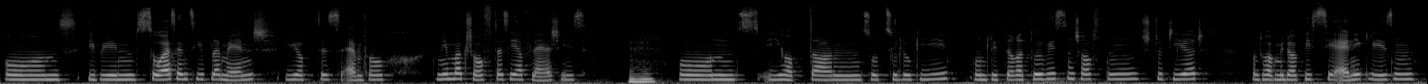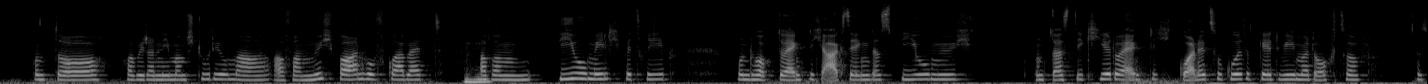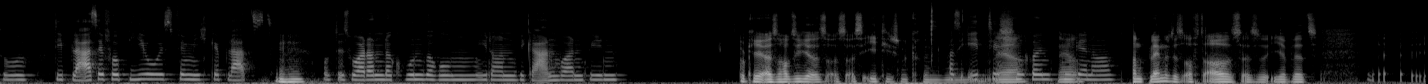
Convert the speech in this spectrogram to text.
Und ich bin so ein sensibler Mensch. Ich habe das einfach nicht mehr geschafft, dass ich ein Fleisch is. Mhm. Und ich habe dann Soziologie und Literaturwissenschaften studiert und habe mich da ein bisschen eingelesen. Und da habe ich dann neben dem Studium auch auf einem Milchbauernhof gearbeitet, Mhm. auf einem Biomilchbetrieb und habe da eigentlich auch gesehen, dass Biomilch und dass die Kühe da eigentlich gar nicht so gut geht, wie ich mir gedacht habe. Also die Blase von Bio ist für mich geplatzt. Mhm. Und das war dann der Grund, warum ich dann vegan geworden bin. Okay, also hauptsächlich aus, aus, aus ethischen Gründen. Aus ethischen ja. Gründen, ja. genau. Man blendet das oft aus. Also ich habe jetzt,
